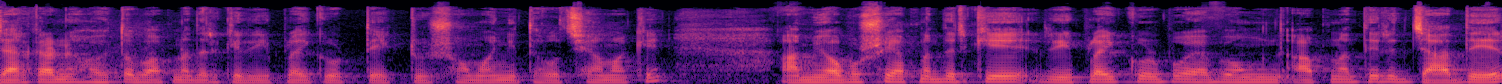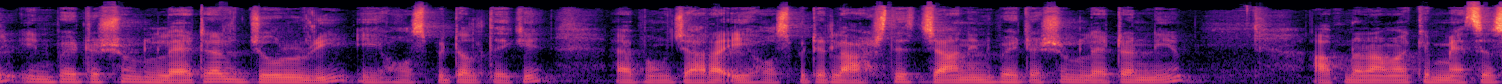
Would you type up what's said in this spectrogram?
যার কারণে হয়তো বা আপনাদেরকে রিপ্লাই করতে একটু সময় নিতে হচ্ছে আমাকে। আমি অবশ্যই আপনাদেরকে রিপ্লাই করব এবং আপনাদের যাদের ইনভাইটেশন লেটার জরুরি এই হসপিটাল থেকে এবং যারা এই হসপিটালে আসতে চান ইনভাইটেশন লেটার নিয়ে, আপনারা আমাকে মেসেজ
